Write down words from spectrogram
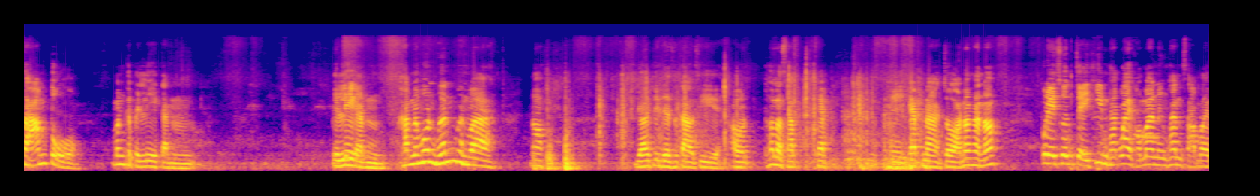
สามตัว มันก็เป็นเลขกัน เป็นเลขอันคันน้ำมนต์เพิ่นเพิ่นว่าเนาะเดี๋ยวจะเดือนสกาวทีเอาโทรศัพท์แคปให้แคปหน้าจอเนาะค่ะเนาะผู้ใดสนใจขีมทักไล่เขามาหนึ่งพันสามร้อย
